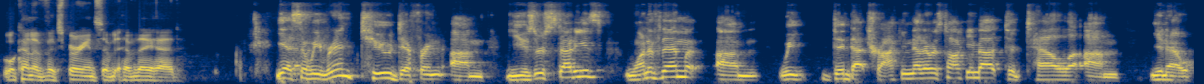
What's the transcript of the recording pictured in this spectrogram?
what kind of experience have, have they had? Yeah, so we ran two different um, user studies. One of them, um, we did that tracking that I was talking about to tell, um, you know,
